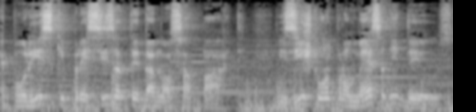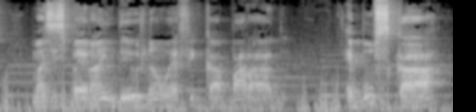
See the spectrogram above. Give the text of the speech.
É por isso que precisa ter da nossa parte. Existe uma promessa de Deus, mas esperar em Deus não é ficar parado. É buscar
